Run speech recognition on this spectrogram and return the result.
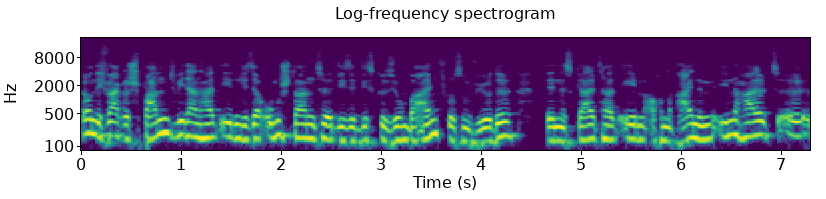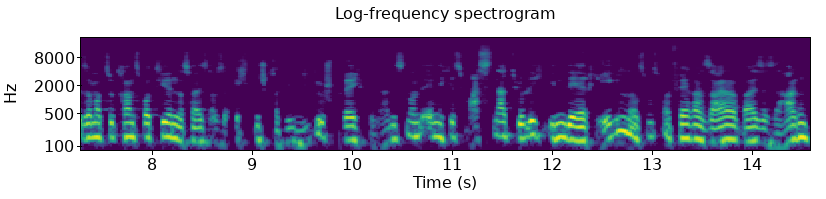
Ja, und ich war gespannt, wie dann halt eben dieser Umstand äh, diese Diskussion beeinflussen würde, denn es galt halt eben auch einen reinen Inhalt, äh, sag mal, zu transportieren. Das heißt also echt ein Strategiegespräch, Bilanzen und ähnliches, was natürlich in der Regel, das muss man fairerweise sagen,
